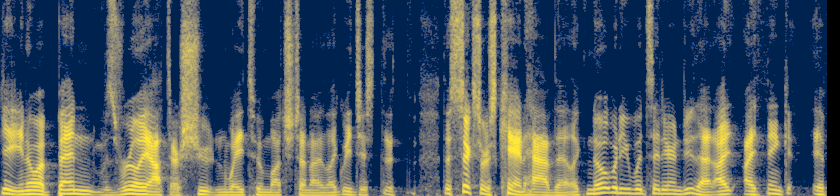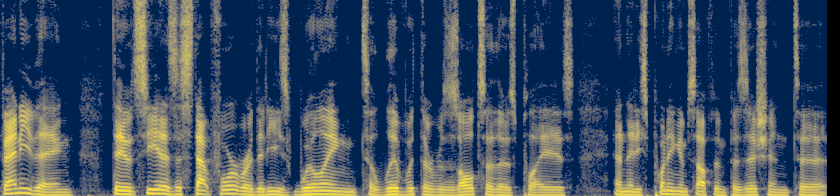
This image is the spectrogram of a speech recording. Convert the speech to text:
yeah, you know what? Ben was really out there shooting way too much tonight. Like, we just, the, the Sixers can't have that. Like, nobody would sit here and do that. I, I think, if anything, they would see it as a step forward that he's willing to live with the results of those plays and that he's putting himself in position to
